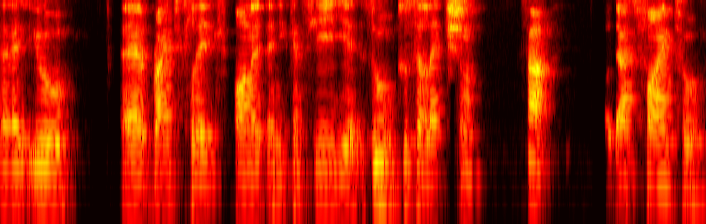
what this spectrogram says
uh, you uh, right click on it and you can see here zoom to selection. Ah, so that's fine too.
